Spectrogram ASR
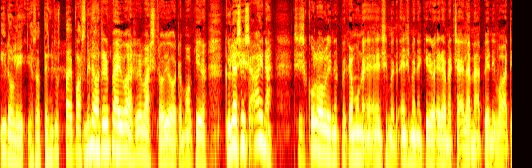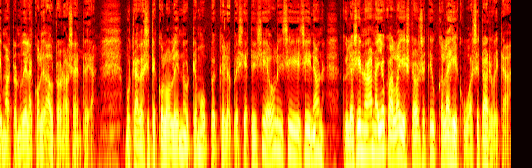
idoli ja sä oot tehnyt just päinvastoin. Minä oon tehnyt päinvastoin, joo. Kyllä siis aina Siis kololinnut, mikä mun ensimmäinen, ensimmäinen kirja Erämetsäelämää, pieni vaatimaton, vielä kun oli auton asentaja. Mutta sitten kololinnut ja muut pökkölöpesijät, niin se oli, siinä on, kyllä siinä on aina joka lajista on se tiukka lähikuva, se tarvitaan.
